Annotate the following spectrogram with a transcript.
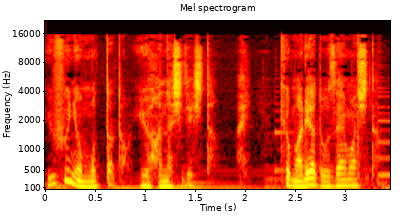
いうふうに思ったという話でした。はい、今日もありがとうございました。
